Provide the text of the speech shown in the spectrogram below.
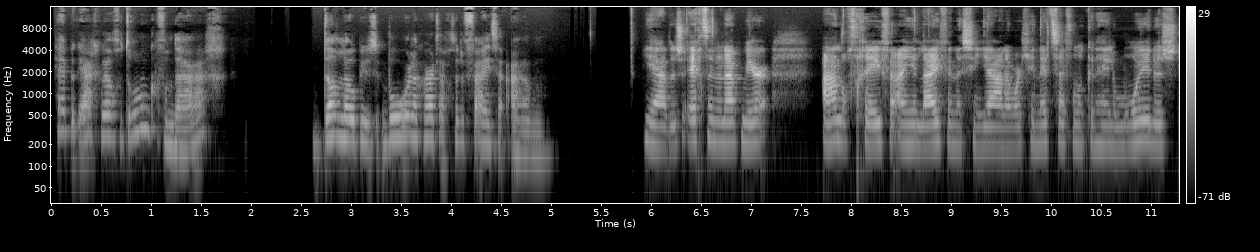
heb ik eigenlijk wel gedronken vandaag? Dan loop je behoorlijk hard achter de feiten aan. Ja, dus echt inderdaad meer aandacht geven aan je lijf en de signalen. Wat je net zei, vond ik een hele mooie. Dus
